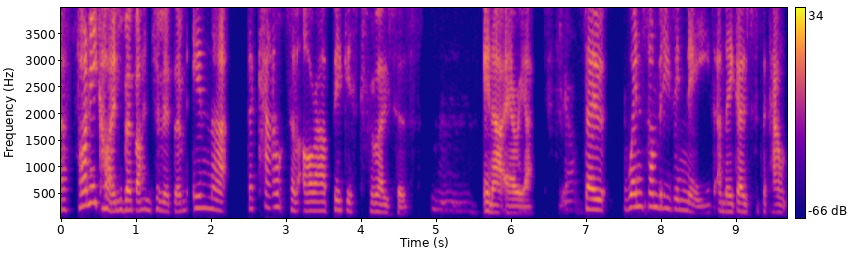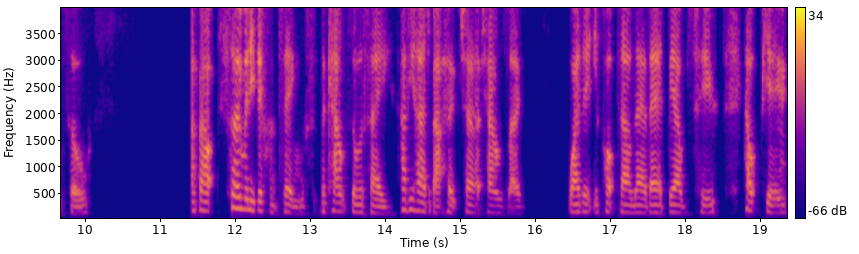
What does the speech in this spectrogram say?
a funny kind of evangelism in that the council are our biggest promoters mm. in our area yeah. so when somebody's in need and they go to the council about so many different things the council will say have you heard about hope church hounslow why don't you pop down there they'd be able to help you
